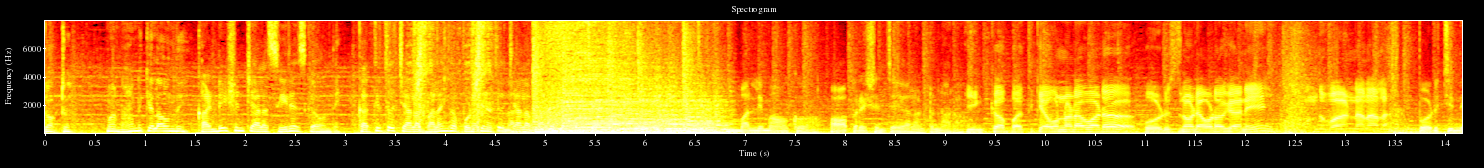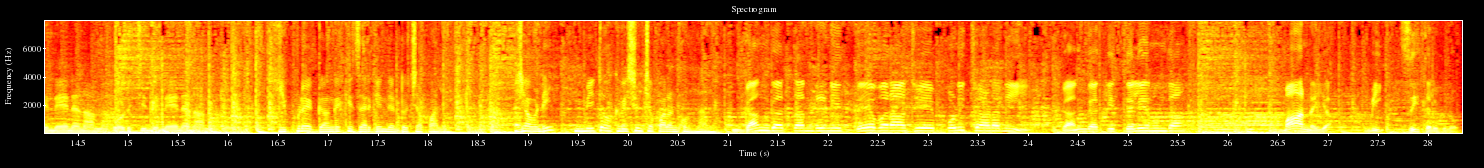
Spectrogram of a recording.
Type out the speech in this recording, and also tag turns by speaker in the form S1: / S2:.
S1: Doctor మా నాన్నకి ఎలా ఉంది?
S2: కండిషన్ చాలా సీరియస్గా ఉంది. కత్తితో చాలా బలంగా పొడిచినట్టు చాలా బలంగా
S3: మళ్ళీ మాకు ఆపరేషన్ చేయాలంటున్నారు.
S4: ఇంకా బతికే ఉన్నాడా వాడు? పొడిచినోడు ఎవడో గాని? ముందు
S3: పొడిచింది నేనే నాన్న పొడిచింది నేనే నాన్న.
S5: ఇప్పుడే గంగకి జరిగిందేంటో చెప్పాలి. ఏమండి మీతో ఒక విషయం చెప్పాలనుకుంటున్నాను.
S6: గంగ తండ్రిని దేవరాజే పొడిచాడని గంగకి తెలియనుందా?
S7: మా అన్నయ్య మీ జీ తెలుగులో.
